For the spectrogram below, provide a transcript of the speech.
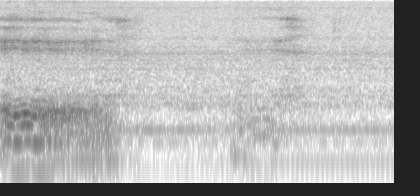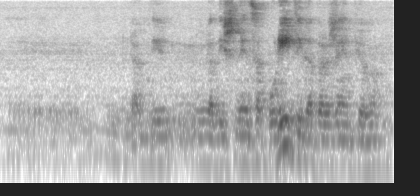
e, la dissidenza politica, per esempio,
